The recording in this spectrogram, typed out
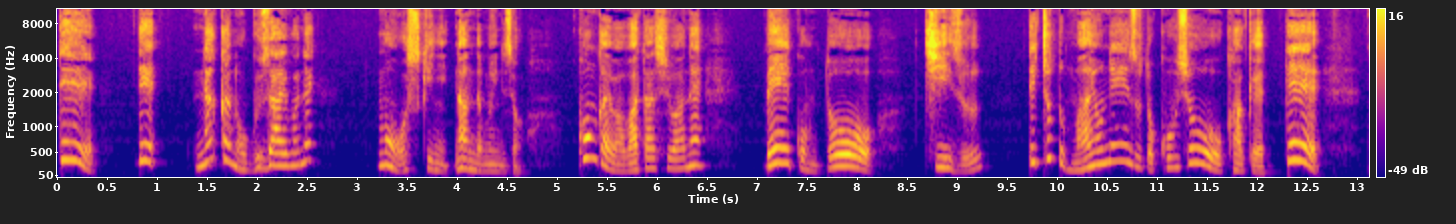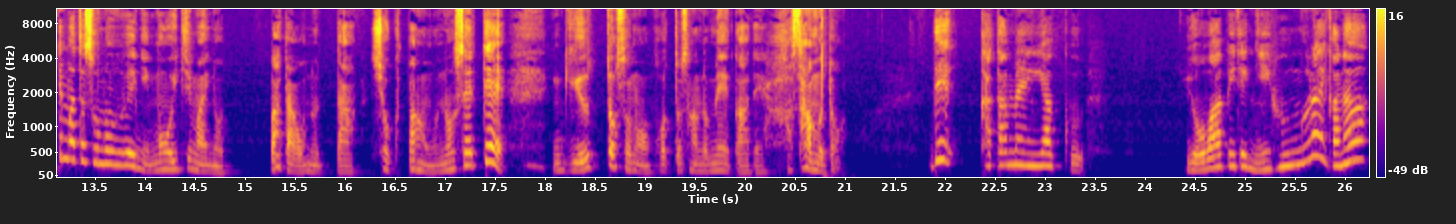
てで中の具材はねもうお好きに何でもいいんですよ。今回は私はねベーコンとチーズでちょっとマヨネーズと胡椒をかけてでまたその上にもう一枚のバターを塗った食パンを乗せてギュッとそのホットサンドメーカーで挟むと。で片面約弱火で2分ぐらいかな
